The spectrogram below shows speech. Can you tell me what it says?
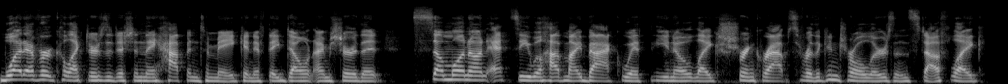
whatever collector's edition they happen to make. And if they don't, I'm sure that someone on Etsy will have my back with, you know, like shrink wraps for the controllers and stuff. Like,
